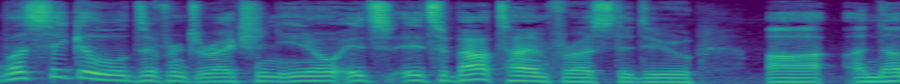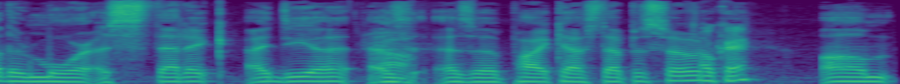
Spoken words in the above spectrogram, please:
Let's take a little different direction. You know, it's it's about time for us to do uh, another more aesthetic idea as Oh. as a podcast episode. Okay. Um,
